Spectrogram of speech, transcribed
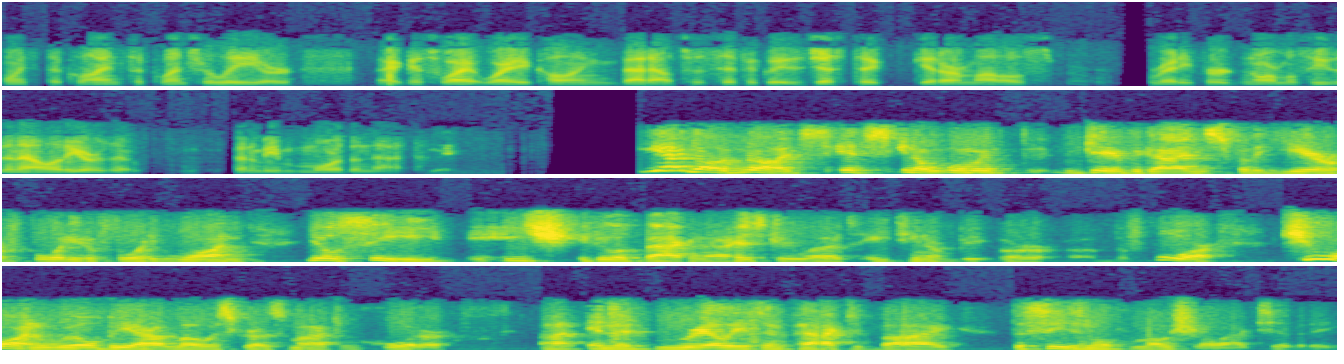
points decline sequentially? Or I guess, why why are you calling that out specifically? Is it just to get our models ready for normal seasonality, or is it going to be more than that? Yeah, no. No, it's it's you know, when we gave the guidance for the year of 40%-41%, you'll see each, if you look back in our history, whether it's 2018 or before, Q1 will be our lowest gross margin quarter. Uh and it really is impacted by the seasonal promotional activity.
